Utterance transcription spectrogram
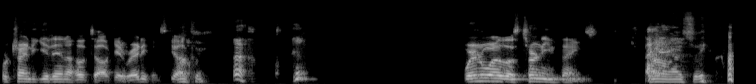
We're trying to get in a hotel. Get ready. Let's go. Okay. We're in one of those turning things. Oh, I see.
